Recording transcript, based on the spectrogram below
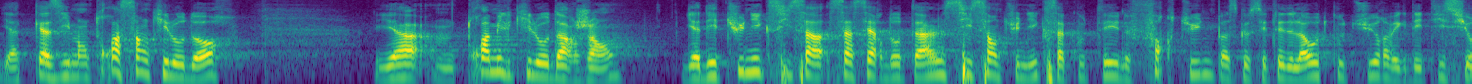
il y a quasiment 300 kilos d'or, il y a 3000 hum, kilos d'argent, il y a des tuniques sacerdotales, 600 tuniques, ça coûtait une fortune parce que c'était de la haute couture avec des tissus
